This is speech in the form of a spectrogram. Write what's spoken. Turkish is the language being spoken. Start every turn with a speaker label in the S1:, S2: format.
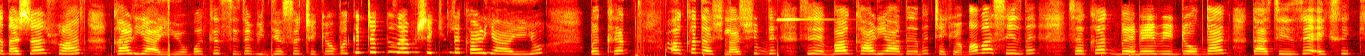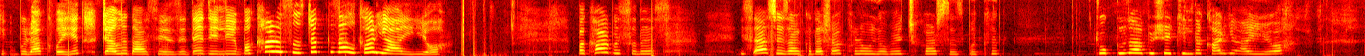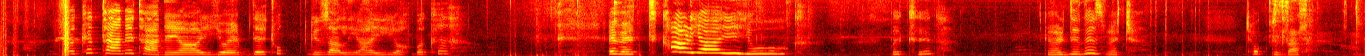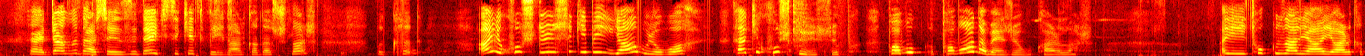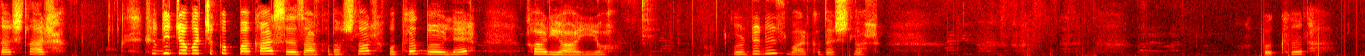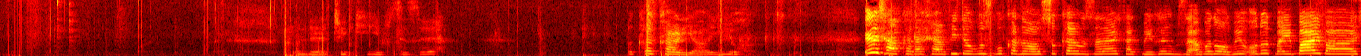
S1: arkadaşlar şu an kar yağıyor. Bakın size videosu çekiyor. Bakın çok güzel bir şekilde kar yağıyor. Bakın arkadaşlar şimdi size ben kar yağdığını çekiyorum ama siz de sakın bebeğim videomdan dersinizi eksik bırakmayın. Canlı dersinizi de dinleyin. Bakar mısınız? Çok güzel kar yağıyor. Bakar mısınız? İsterseniz arkadaşlar kar oynamaya çıkarsınız. Bakın. Çok güzel bir şekilde kar yağıyor. Bakın tane tane yağıyor hem de çok güzel yağıyor. Bakın. Evet kar yağıyor. Bakın. Gördünüz mü? Çok güzel. Evet, canlı derslerinizi de eksik etmeyin arkadaşlar. Bakın. Aynı kuş tüyüsü gibi yağmıyor bu. Sanki kuş tüyüsü. Pamuk, pamuğa da benziyor bu karlar. Ay çok güzel yağıyor arkadaşlar. Şimdi cama çıkıp bakarsınız arkadaşlar. Bakın böyle kar yağıyor. Gördünüz mü arkadaşlar? Bakın. Şöyle çekeyim size. Bakın kar yağıyor. Evet arkadaşlar videomuz bu kadar olsun. Kanalımıza like atmayı, kanalımıza abone olmayı unutmayın. Bay bay.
